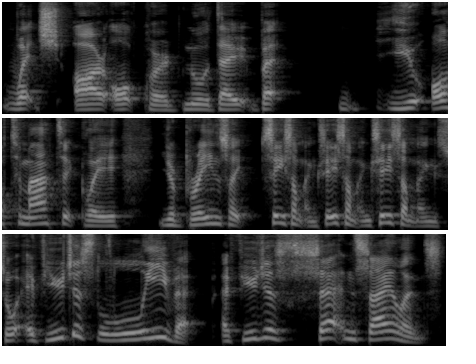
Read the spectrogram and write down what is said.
which are awkward, no doubt, but you automatically, your brain's like, say something, say something, say something. So if you just leave it, if you just sit in silence,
